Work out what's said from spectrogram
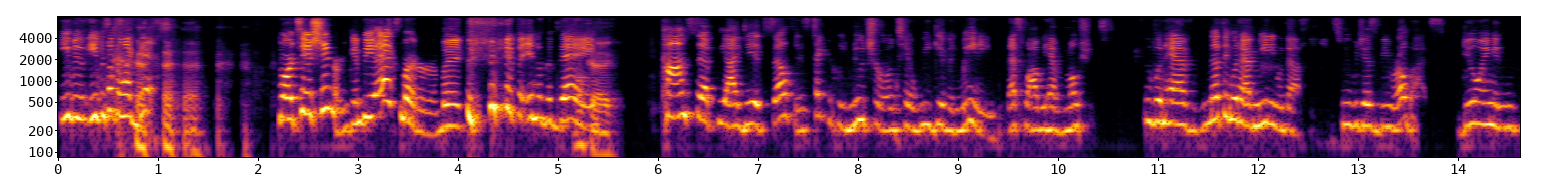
even even something like this, mortician, or you can be an ex-murderer. But at the end of the day, okay. concept, the idea itself is technically neutral until we give it meaning. That's why we have emotions. We wouldn't have nothing would have meaning without feelings. We would just be robots doing and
